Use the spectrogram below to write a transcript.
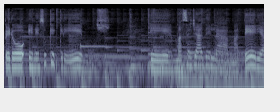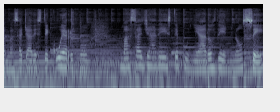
pero en eso que creemos, eh, más allá de la materia, más allá de este cuerpo, más allá de este puñado de no sé,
